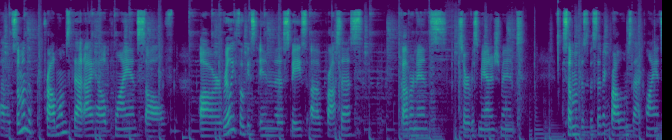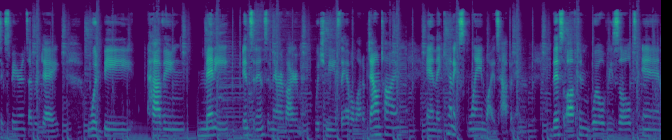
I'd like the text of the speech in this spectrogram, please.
Uh, some of the problems that I help clients solve are really focused in the space of process, governance, service management. Some of the specific problems that clients experience every day would be having many incidents in their environment, which means they have a lot of downtime and they can't explain why it's happening. This often will result in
